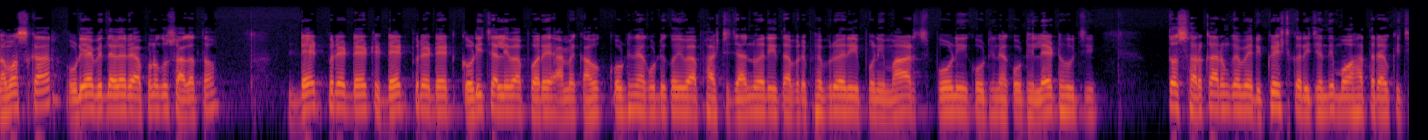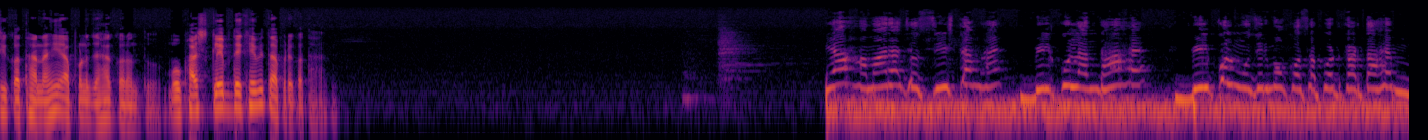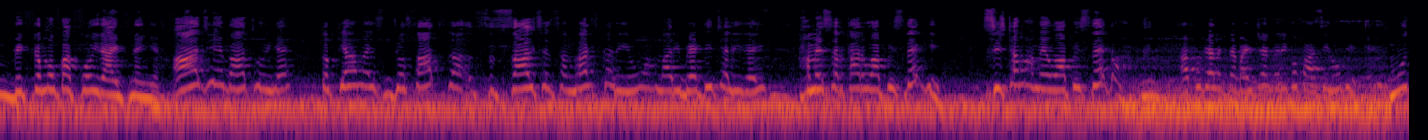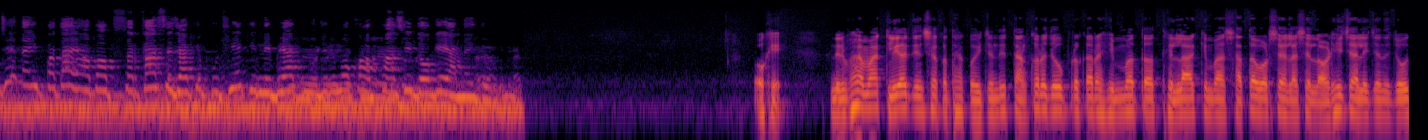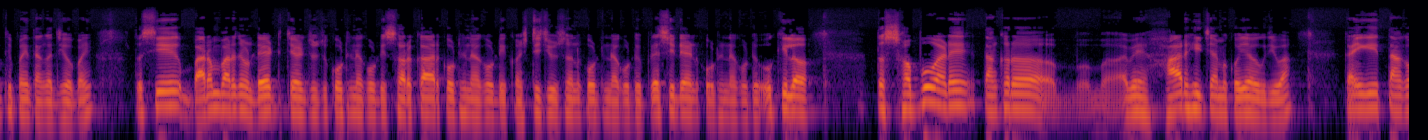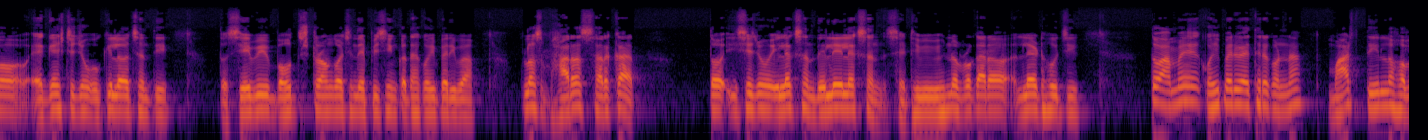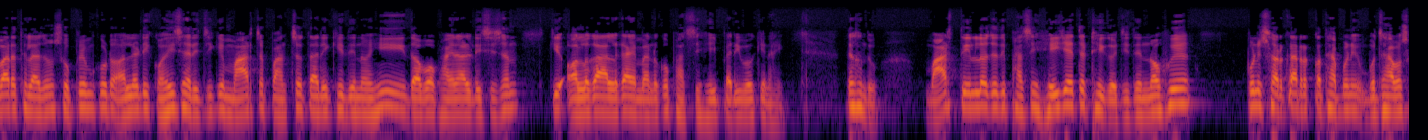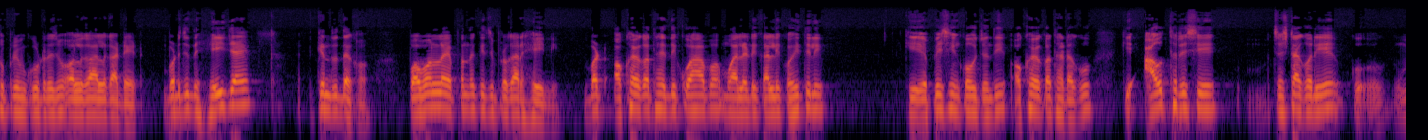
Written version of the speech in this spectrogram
नमस्कार ओडिया विद्यालय आपण को स्वागत डेट परे डेट डेट परे डेट कोड़ी चलिबा परे आमे काहु कोठी ना कोठी जनवरी तापर फेब्रुवारी पुणी मार्च पुणी कोठी ना लेट होची तो सरकार को एबे रिक्वेस्ट करी मो हाथ रे किछि कथा नाही आपण जहा मो फर्स्ट क्लिप देखेबी कथा या हमारा जो सिस्टम है बिल्कुल अंधा है बिल्कुल मुजरिमों को सपोर्ट करता है विक्टमों का कोई राइट नहीं है आज ये बात हुई है तो क्या मैं जो सात साल से संघर्ष कर रही हूँ हमारी बेटी चली गई हमें सरकार वापस देगी सिस्टम हमें वापस देगा आपको क्या लगता है बाईस जनवरी को फांसी होगी मुझे नहीं पता है अब आप सरकार से जाके पूछिए कि निर्भया मुजरिमों को आप फांसी दोगे या नहीं दोगे ओके okay. ନିର୍ଭୟା ମା କ୍ଲିଅର୍ ଜିନିଷ କଥା କହିଛନ୍ତି ତାଙ୍କର ଯେଉଁ ପ୍ରକାର ହିମ୍ମତ ଥିଲା କିମ୍ବା ସାତ ବର୍ଷ ହେଲା ସେ ଲଢ଼ି ଚାଲିଛନ୍ତି ଯେଉଁଥିପାଇଁ ତାଙ୍କ ଝିଅ ପାଇଁ ତ ସିଏ ବାରମ୍ବାର ଯେଉଁ ଡେଟ୍ ଚେଞ୍ଜ ହେଉଛି କେଉଁଠି ନା କେଉଁଠି ସରକାର କେଉଁଠି ନା କେଉଁଠି କନଷ୍ଟିଚ୍ୟୁସନ୍ କେଉଁଠି ନା କେଉଁଠି ପ୍ରେସିଡେଣ୍ଟ କେଉଁଠି ନା କେଉଁଠି ଓକିଲ ତ ସବୁଆଡ଼େ ତାଙ୍କର ଏବେ ହାର ହେଇଛି ଆମେ କହିବାକୁ ଯିବା କାହିଁକି ତାଙ୍କ ଏଗେନଷ୍ଟ ଯେଉଁ ଓକିଲ ଅଛନ୍ତି ତ ସିଏ ବି ବହୁତ ଷ୍ଟ୍ରଙ୍ଗ ଅଛନ୍ତି ଏପିସିଙ୍କ କଥା କହିପାରିବା ପ୍ଲସ୍ ଭାରତ ସରକାର ତ ସେ ଯେଉଁ ଇଲେକ୍ସନ୍ ଦିଲ୍ଲୀ ଇଲେକ୍ସନ୍ ସେଠି ବିଭିନ୍ନ ପ୍ରକାର ଲେଟ୍ ହେଉଛି ତ ଆମେ କହିପାରିବା ଏଥିରେ କ'ଣ ନା ମାର୍ଚ୍ଚ ତିନିରେ ହେବାର ଥିଲା ଯେଉଁ ସୁପ୍ରିମକୋର୍ଟ ଅଲରେଡ଼ି କହିସାରିଛି କି ମାର୍ଚ୍ଚ ପାଞ୍ଚ ତାରିଖ ଦିନ ହିଁ ଦେବ ଫାଇନାଲ୍ ଡିସିସନ୍ କି ଅଲଗା ଅଲଗା ଏମାନଙ୍କୁ ଫାଶୀ ହେଇପାରିବ କି ନାହିଁ ଦେଖନ୍ତୁ ମାର୍ଚ୍ଚ ତିନିରେ ଯଦି ଫାଶୀ ହେଇଯାଏ ତ ଠିକ୍ ଅଛି ଯଦି ନ ହୁଏ ପୁଣି ସରକାର କଥା ପୁଣି ବୁଝା ହେବ ସୁପ୍ରିମକୋର୍ଟରେ ଯେଉଁ ଅଲଗା ଅଲଗା ଡେଟ୍ ବଟ୍ ଯଦି ହେଇଯାଏ କିନ୍ତୁ ଦେଖ ପବନର ଏପର୍ଯ୍ୟନ୍ତ କିଛି ପ୍ରକାର ହେଇନି ବଟ୍ ଅକ୍ଷୟ କଥା ଯଦି କୁହାହେବ ମୁଁ ଅଲରେଡ଼ି କାଲି କହିଥିଲି କି ଏପି ସିଂ କହୁଛନ୍ତି ଅକ୍ଷୟ କଥାଟାକୁ କି ଆଉ ଥରେ ସିଏ ଚେଷ୍ଟା କରିବେ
